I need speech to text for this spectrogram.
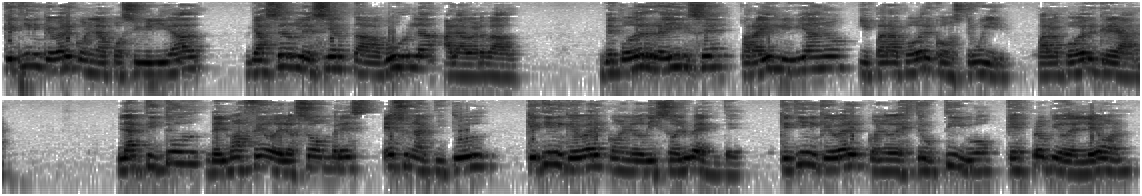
que tiene que ver con la posibilidad de hacerle cierta burla a la verdad, de poder reírse para ir liviano y para poder construir, para poder crear. La actitud del más feo de los hombres es una actitud que tiene que ver con lo disolvente, que tiene que ver con lo destructivo que es propio del león,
